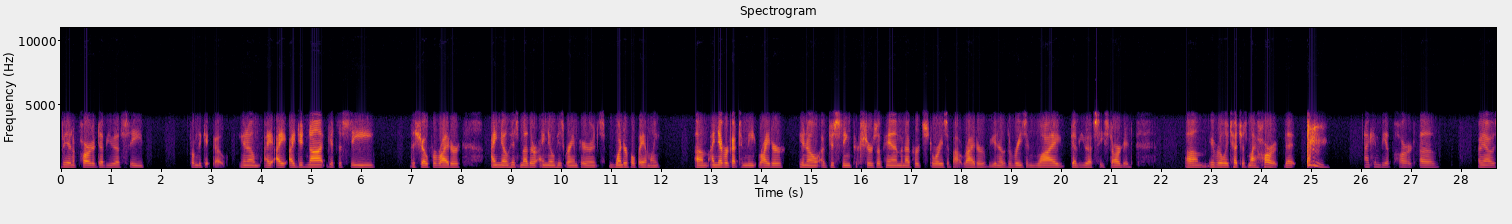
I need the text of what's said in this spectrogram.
been a part of WFC from the get go. You know, I, I I did not get to see the show for Ryder. I know his mother. I know his grandparents. Wonderful family. Um, I never got to meet Ryder. You know, I've just seen pictures of him and I've heard stories about Ryder. You know, the reason why WFC started. Um, it really touches my heart that I can be a part of. I mean, I was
